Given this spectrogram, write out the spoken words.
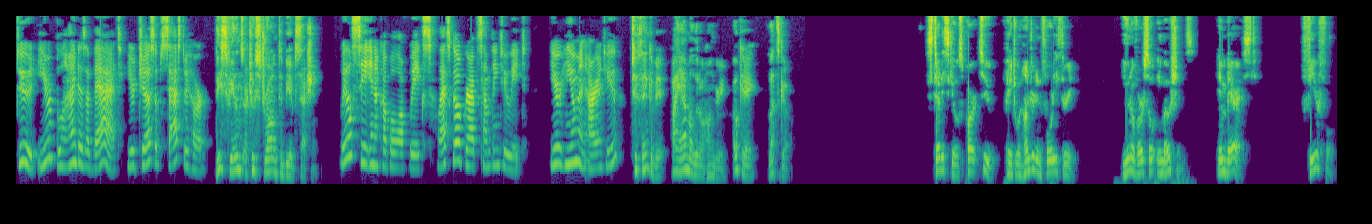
Dude, you're blind as a bat. You're just obsessed with her. These feelings are too strong to be obsession. We'll see in a couple of weeks. Let's go grab something to eat. You're human, aren't you? To think of it, I am a little hungry. Okay, let's go. Study Skills Part 2, page 143. Universal Emotions. Embarrassed. Fearful.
